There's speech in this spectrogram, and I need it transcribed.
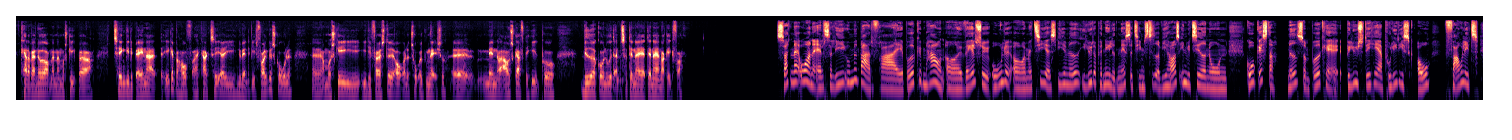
kan der være noget om, at man måske bør tænke i de baner, at der ikke er behov for at have karakterer i nødvendigvis folkeskole, øh, og måske i, i de første år eller to af gymnasiet, øh, men at afskaffe det helt på videregående uddannelser, den er, den er jeg nok ikke for. Sådan er ordene altså lige umiddelbart fra øh, både København og øh, Valsø, Ole og Mathias. I er med i lytterpanelet den næste times tid, og vi har også inviteret nogle gode gæster med, som både kan belyse det her politisk og fagligt.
